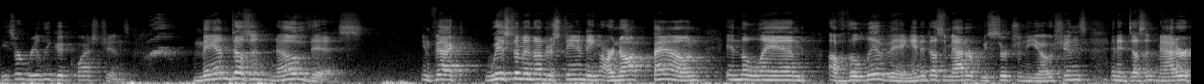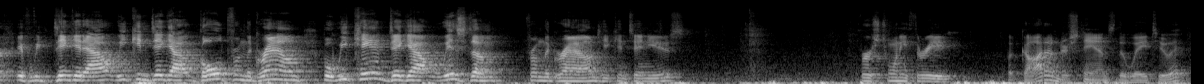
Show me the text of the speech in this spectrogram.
These are really good questions. Man doesn't know this. In fact, wisdom and understanding are not found in the land of the living. And it doesn't matter if we search in the oceans, and it doesn't matter if we dig it out. We can dig out gold from the ground, but we can't dig out wisdom from the ground, he continues. Verse 23 But God understands the way to it.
